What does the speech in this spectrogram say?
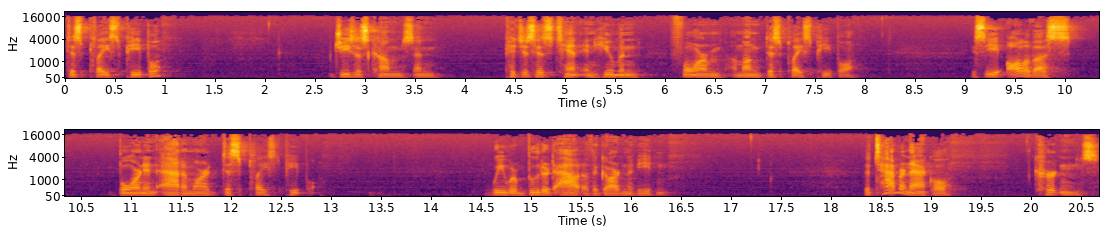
displaced people. Jesus comes and pitches his tent in human form among displaced people. You see, all of us born in Adam are displaced people. We were booted out of the Garden of Eden. The tabernacle curtains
